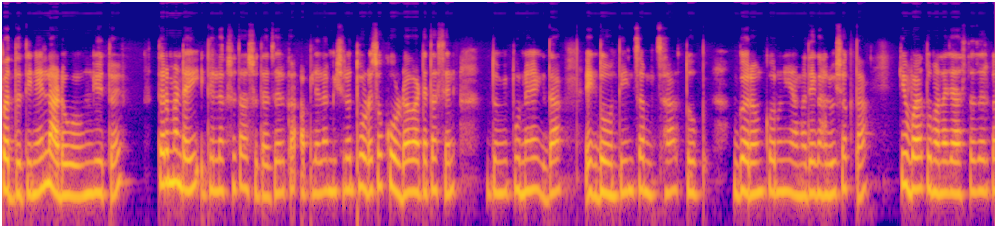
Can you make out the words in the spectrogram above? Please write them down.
पद्धतीने लाडू वळून घेतोय. तर मंडळी इथे लक्षात असू द्या जर का आपल्याला मिश्रण थोडंसं कोरडं वाटत असेल तुम्ही पुन्हा एकदा एक दोन तीन चमचा तूप गरम करून यामध्ये घालू शकता. किंवा तुम्हाला जास्त जर का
